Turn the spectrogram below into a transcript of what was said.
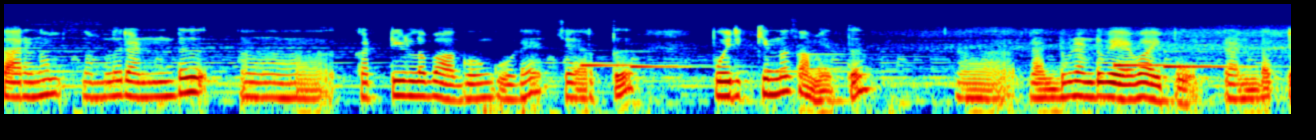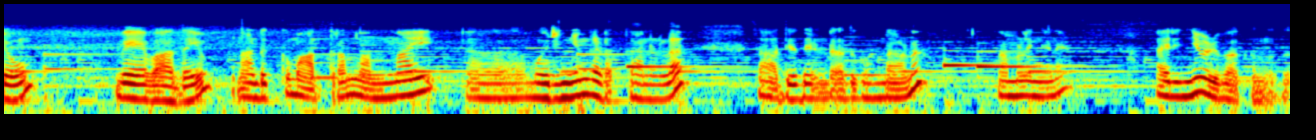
കാരണം നമ്മൾ രണ്ട് കട്ടിയുള്ള ഭാഗവും കൂടെ ചേർത്ത് പൊരിക്കുന്ന സമയത്ത് രണ്ടും രണ്ട് വേവായി പോവും രണ്ടറ്റവും. വേവാതെയും നടുക്ക് മാത്രം നന്നായി മൊരിഞ്ഞും കിടക്കാനുള്ള സാധ്യതയുണ്ട്. അതുകൊണ്ടാണ് നമ്മളിങ്ങനെ അരിഞ്ഞ് ഒഴിവാക്കുന്നത്.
